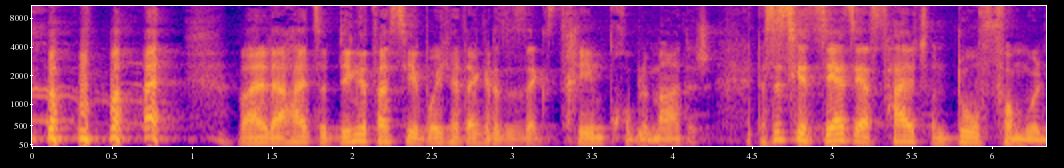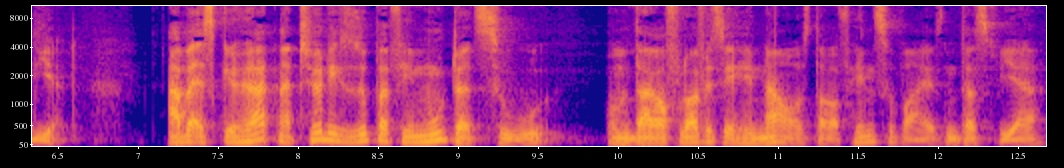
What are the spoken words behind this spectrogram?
weil, weil da halt so Dinge passieren, wo ich halt denke, das ist extrem problematisch. Das ist jetzt sehr, sehr falsch und doof formuliert. Aber es gehört natürlich super viel Mut dazu, um darauf läuft es ja hinaus, darauf hinzuweisen, dass wir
